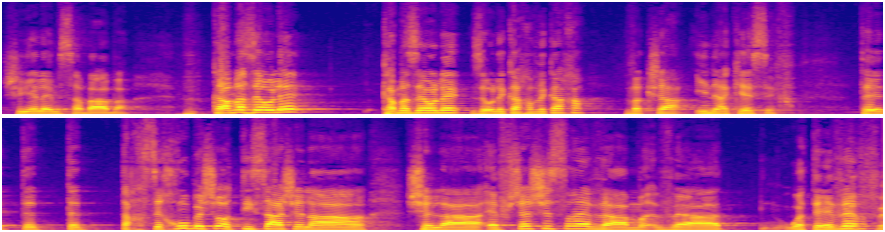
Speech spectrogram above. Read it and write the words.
שיהיה להם סבבה. כמה זה עולה? כמה זה עולה? זה עולה ככה וככה? בבקשה, הנה הכסף. ת, ת, ת, תחסכו בשעות טיסה של ה- של ה-F-16 וה... וה whatever, יפה,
